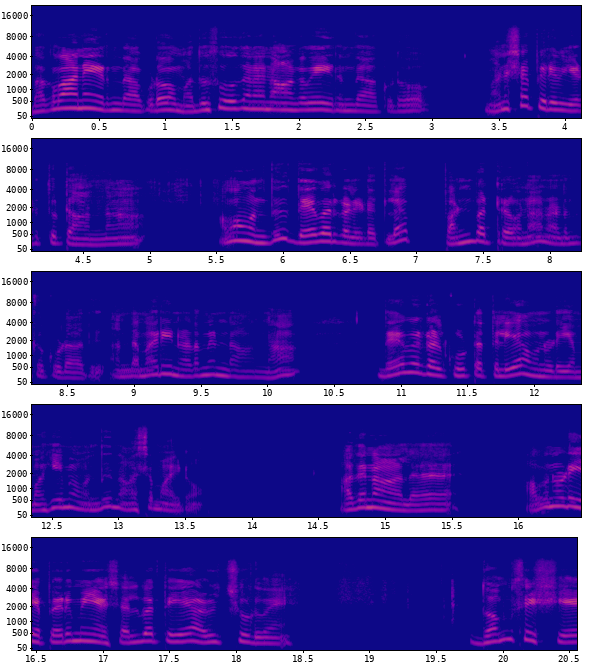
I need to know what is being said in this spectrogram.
பகவானே இருந்தால் கூட மதுசூதனனாகவே இருந்தால் கூட மனுஷப்பிரிவு எடுத்துட்டான்னா அவன் வந்து தேவர்களிடத்தில் பண்பற்றவனாக நடந்துக்கக்கூடாது அந்த மாதிரி நடந்துட்டான்னா தேவர்கள் கூட்டத்திலேயே அவனுடைய மகிமை வந்து நாசமாயிடும். அதனால் அவனுடைய பெருமையை செல்வத்தையே அழிச்சு விடுவேன். துவம்சிஷ்யே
